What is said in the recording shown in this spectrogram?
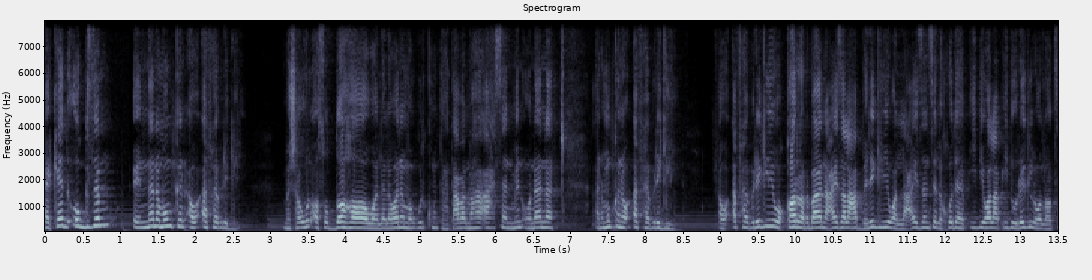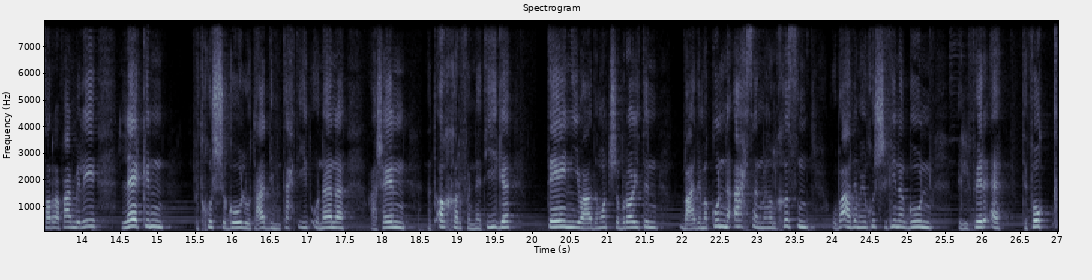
أكاد أجزم إن أنا ممكن اوقفها برجلي مش هقول أصدها ولا لو أنا موجود كنت هتعامل معاها أحسن من أونانا أنا ممكن اوقفها برجلي اوقفها برجلي وأقرر بقى أنا عايز ألعب برجلي ولا عايز أنزل أخدها بإيدي وألعب ايد ورجل ولا أتصرف أعمل إيه؟ لكن بتخش جول وتعدي من تحت إيد أونانا عشان نتأخر في النتيجة تاني بعد ماتش برايتون بعد ما كنا أحسن من الخصم وبعد ما يخش فينا جون الفرقة تفك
